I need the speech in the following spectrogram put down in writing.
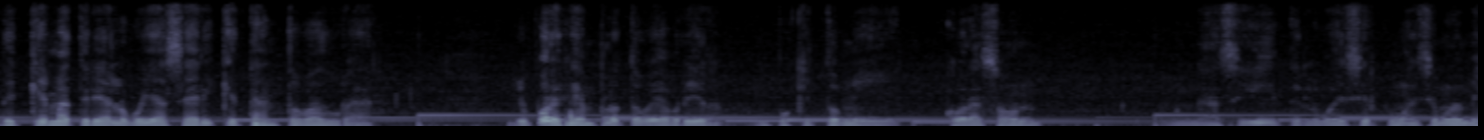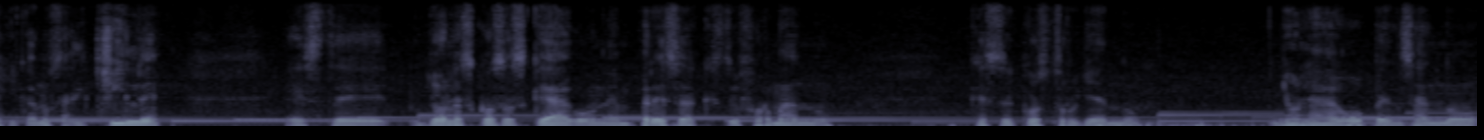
de qué material lo voy a hacer y qué tanto va a durar. Yo, por ejemplo, te voy a abrir un poquito mi corazón. Así, te lo voy a decir como decimos los mexicanos, al chile. Este, yo las cosas que hago en la empresa que estoy formando, que estoy construyendo, yo la hago pensando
